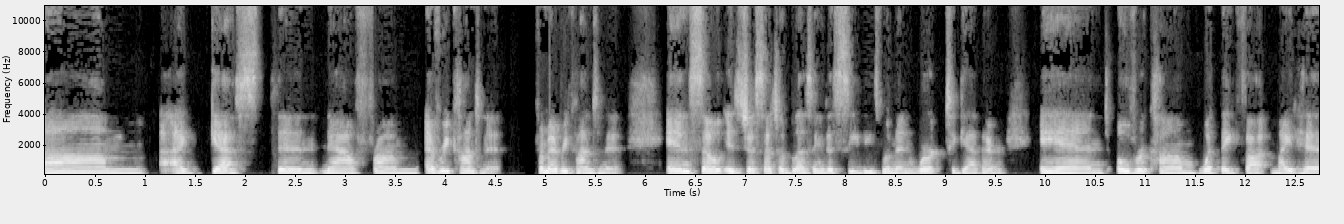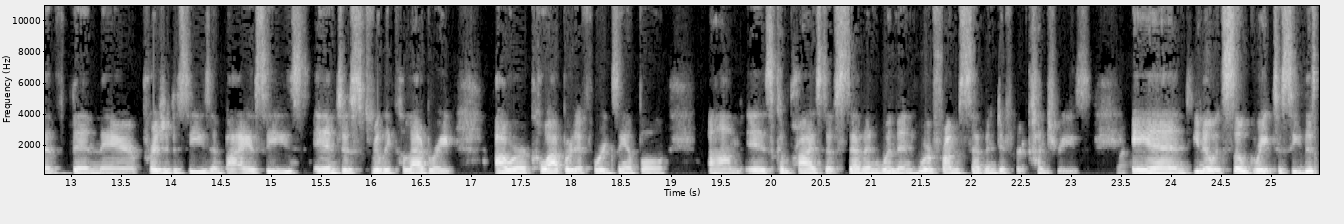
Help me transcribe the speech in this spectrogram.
Um, I guess then now from every continent from every continent. And so it's just such a blessing to see these women work together and overcome what they thought might have been their prejudices and biases and just really collaborate. Our cooperative, for example, um, is comprised of seven women who are from seven different countries. Wow. And, you know, it's so great to see this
